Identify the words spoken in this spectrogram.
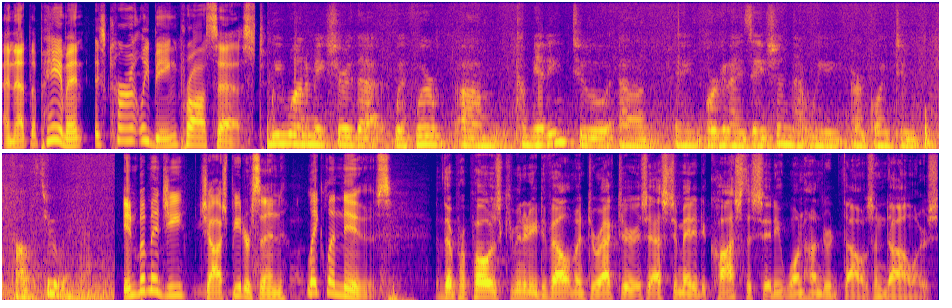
and that the payment is currently being processed. We want to make sure that if we're um, committing to um, an organization, that we are going to follow through with that. In Bemidji, Josh Peterson, Lakeland News. The proposed community development director is estimated to cost the city $100,000.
